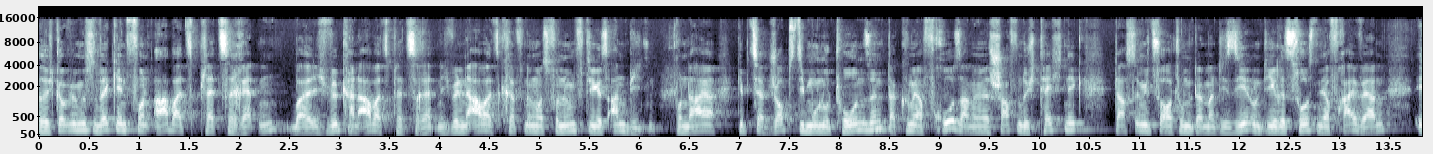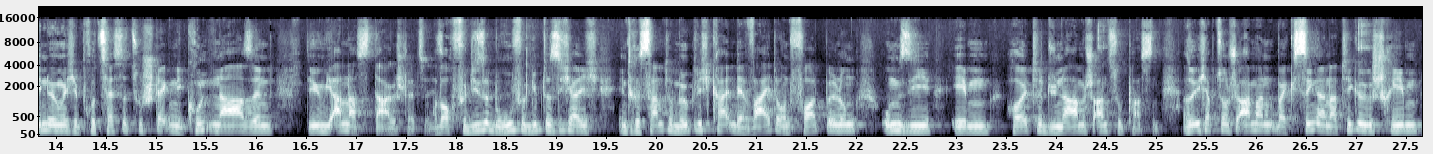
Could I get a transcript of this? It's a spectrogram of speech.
Also ich glaube, wir müssen weggehen von Arbeitsplätze retten, weil ich will keine Arbeitsplätze retten. Ich will den Arbeitskräften irgendwas Vernünftiges anbieten. Von daher gibt es ja Jobs, die monoton sind. Da können wir ja froh sein, wenn wir es schaffen, durch Technik das irgendwie zu automatisieren und die Ressourcen, die da frei werden, in irgendwelche Prozesse zu stecken, die kundennah sind, die irgendwie anders dargestellt sind. Aber auch für diese Berufe gibt es sicherlich interessante Möglichkeiten der Weiter- und Fortbildung, um sie eben heute dynamisch anzupassen. Also ich habe zum Beispiel einmal bei Xing einen Artikel geschrieben,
